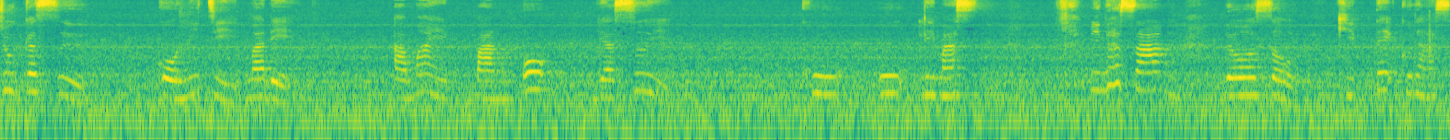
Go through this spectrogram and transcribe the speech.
จุกสึโกนิจิมาเดะอาไม่ปังโอยาซุคูอุลิมัสมินาซังโดเตะาไซ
